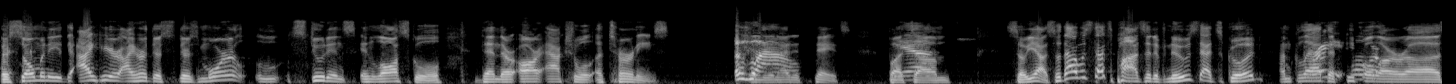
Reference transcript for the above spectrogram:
there's so many. I hear I heard there's there's more l- students in law school than there are actual attorneys in the United States. But Yeah. um, so yeah, so that was that's positive news. That's good. I'm glad that people Well, are uh,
